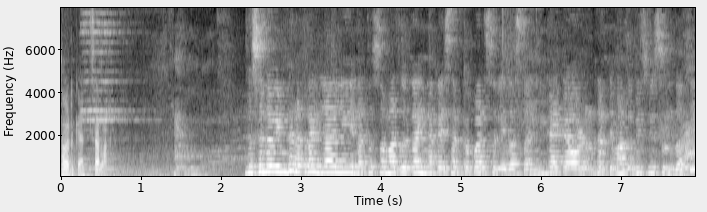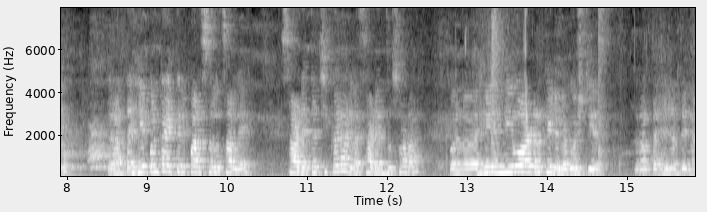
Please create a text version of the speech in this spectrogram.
थोडक्यात. चला. जसं नवीन घरात राहिला आली आहे ना तसं माझं काही ना काही सारखं पार्सल येत असतं. मी काय काय ऑर्डर करते माझं मीच विसरून जाते. तर आता हे पण काहीतरी पार्सल आहे साड्या त्याची करायला आल्या साड्यांचा सोडा. पण हे मी ऑर्डर केलेल्या गोष्टी आहेत. तर आता ह्याच्यात आहे ना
